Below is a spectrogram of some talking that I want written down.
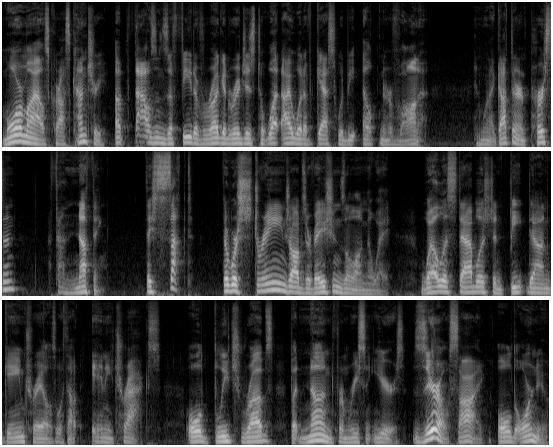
more miles cross country, up thousands of feet of rugged ridges to what I would have guessed would be elk nirvana. And when I got there in person, I found nothing. They sucked. There were strange observations along the way, well established and beat down game trails without any tracks, old bleached rubs, but none from recent years, zero sign, old or new.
